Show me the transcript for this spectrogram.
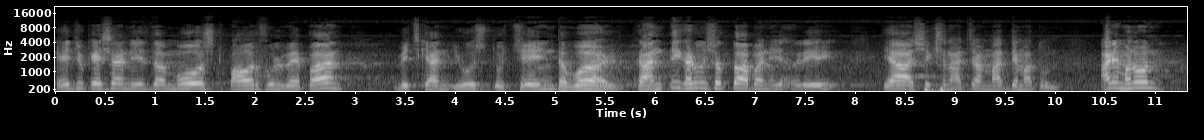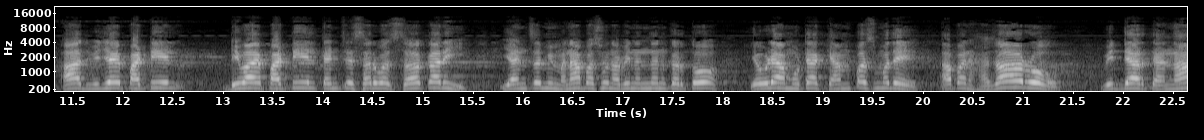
education is the most powerful weapon which can use to change the world क्रांती घडवू शकतो आपण या शिक्षणाच्या माध्यमातून. आणि म्हणून आज विजय पाटील डी वाय पाटील त्यांचे सर्व सहकारी यांचं मी मनापासून अभिनंदन करतो. एवढ्या मोठ्या कॅम्पसमध्ये आपण हजारो विद्यार्थ्यांना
